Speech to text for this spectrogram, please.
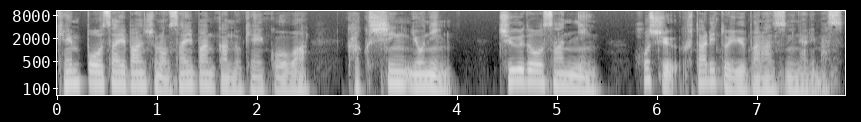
憲法裁判所の裁判官の傾向は革新4人中道3人保守2人というバランスになります。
